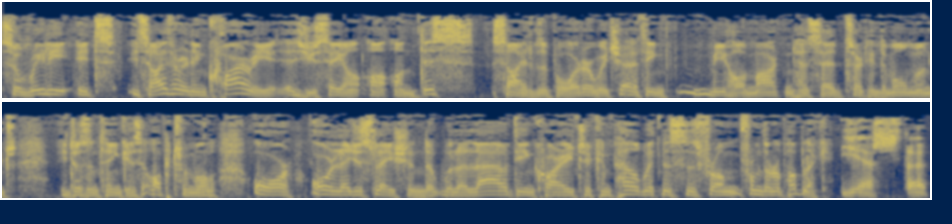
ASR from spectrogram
So really, it's it's either an inquiry, as you say, on, on this side of the border, which I think Micheál Martin has said certainly at the moment he doesn't think is optimal, or or legislation that will allow the inquiry to compel witnesses from from the Republic. Yes, that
